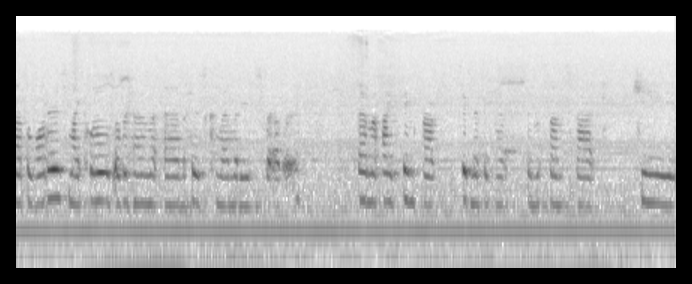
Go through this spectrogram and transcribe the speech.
that the waters might close over him and his calamities forever. And I think that's significant in the sense that he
